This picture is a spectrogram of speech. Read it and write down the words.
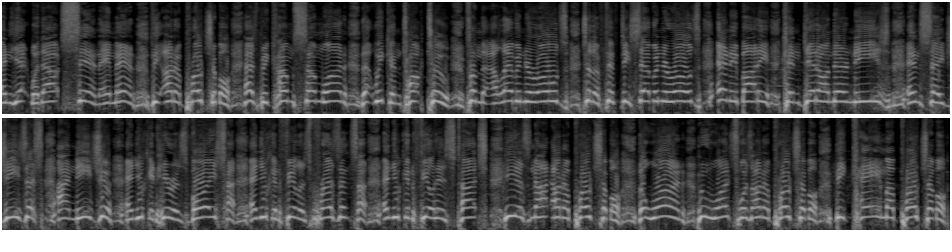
and yet without sin. Amen. The unapproachable has become someone that we can talk to from the 11 year olds to the 57 year olds. Anybody can get on their knees and say, Jesus, I need you. And you can hear his voice and you can feel his presence and you can feel his touch. He is not unapproachable. The one who once was unapproachable became approachable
